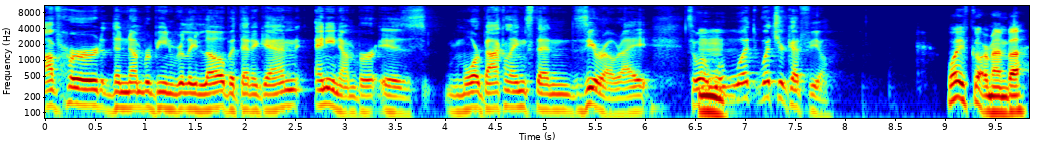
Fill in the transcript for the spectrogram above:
I've heard the number being really low, but then again, any number is more backlinks than zero, right? So, mm. what what's your gut feel? What you've got to remember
